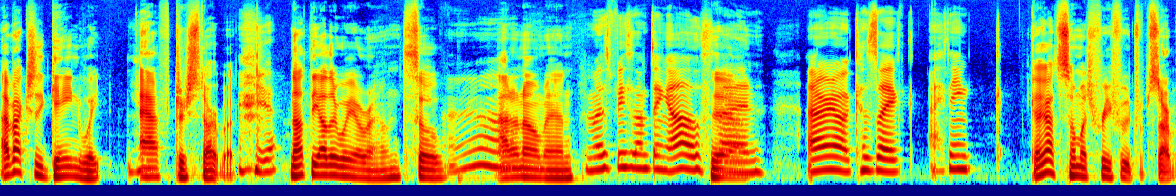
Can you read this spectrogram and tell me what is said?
I've actually gained weight after Starbucks, yeah. not the other way around. So I don't know. I don't know, man. Must be something else Yeah. then. I don't know, cause like I think I got so much free food from Starbucks.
